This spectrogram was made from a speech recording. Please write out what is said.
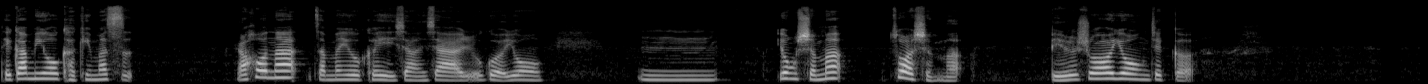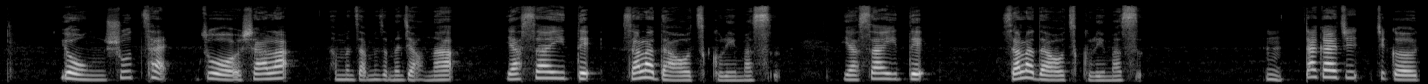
手紙を書きます。 然后呢，咱们又可以想一下，如果用，嗯，用什么做什么。比如说用这个用蔬菜做沙拉，那么咱们怎么讲呢？野菜でサラダを作ります。野菜でサラダを作ります。嗯，大概这这个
